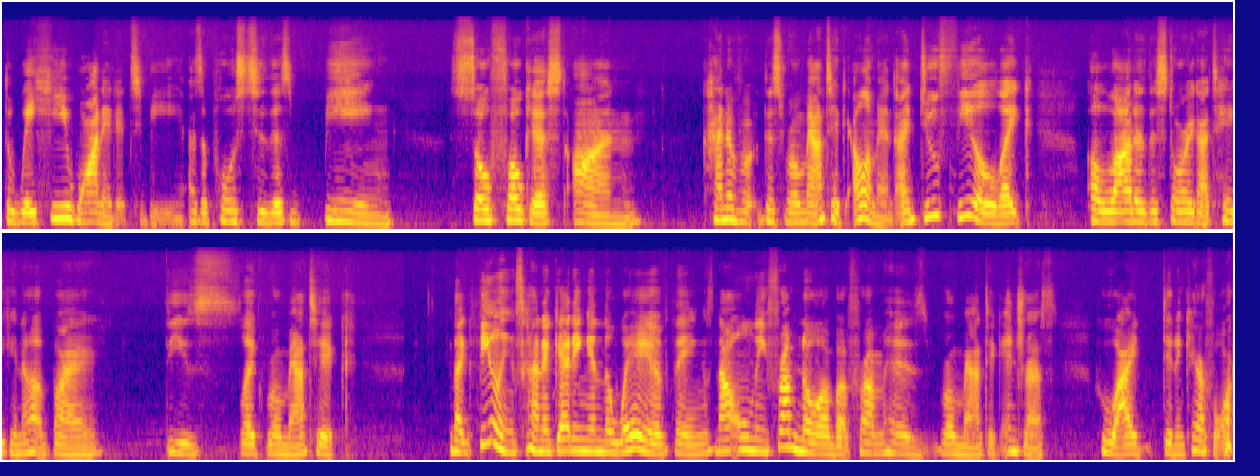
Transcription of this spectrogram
the way he wanted it to be, as opposed to this being so focused on kind of this romantic element. I do feel like a lot of the story got taken up by these like romantic like feelings kind of getting in the way of things not only from Noah but from his romantic interest who I didn't care for.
